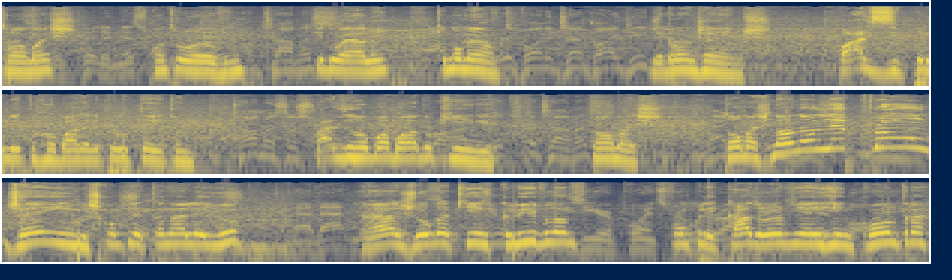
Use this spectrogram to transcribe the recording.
Thomas contra o Irving. Que duelo, hein? Que momento. LeBron James. Quase pirulito roubado ali pelo Tatum. Quase roubou a bola do King. Thomas. Thomas. Não, não. LeBron James completando a Leio. É, jogo aqui em Cleveland. Complicado. O Irving aí reencontra.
